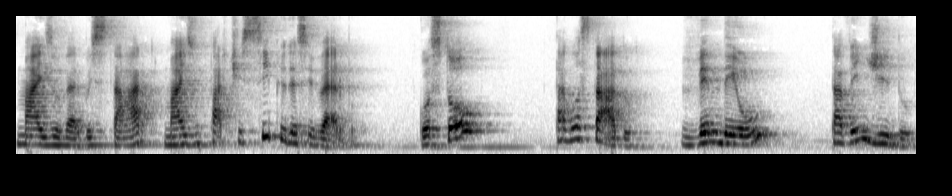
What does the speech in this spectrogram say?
mais o verbo estar, mais o particípio desse verbo. Gostou? Tá gostado. Vendeu? Tá vendido.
